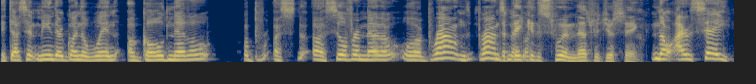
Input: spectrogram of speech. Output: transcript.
It doesn't mean they're going to win a gold medal, a, a, a silver medal, or a bronze, bronze But medal. they can swim. That's what you're saying. no, I would say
